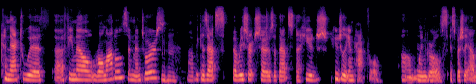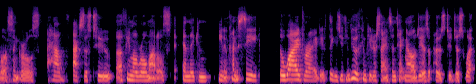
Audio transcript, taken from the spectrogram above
connect with uh, female role models and mentors mm-hmm. Uh, because that's uh, research shows that that's a huge, hugely impactful um, when girls, especially adolescent girls, have access to uh, female role models and they can, you know, kind of see the wide variety of things you can do with computer science and technology as opposed to just what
